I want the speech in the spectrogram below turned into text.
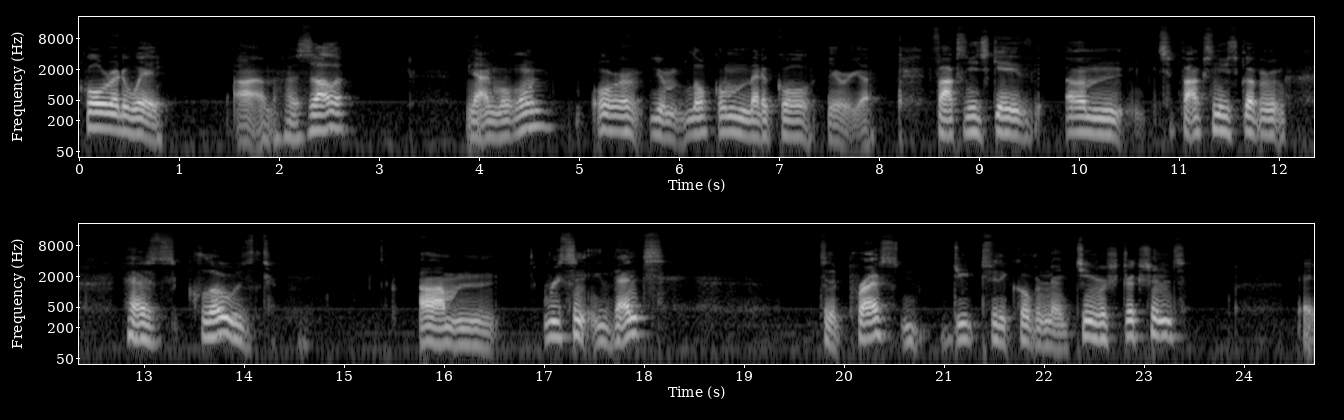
Call right away. Um, Hatzalah 911 or your local medical area. Fox News gave um, Fox News government has closed um, recent events to the press due to the COVID 19 restrictions, a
